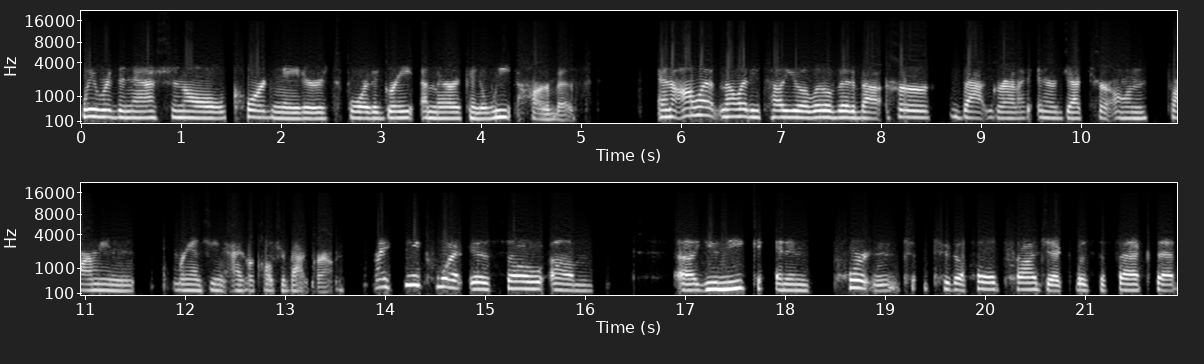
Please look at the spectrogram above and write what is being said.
we were the national coordinators for the Great American Wheat Harvest. And I'll let Melody tell you a little bit about her background and interject her own farming, ranching, agriculture background. I think what is so um, uh, unique and important to the whole project was the fact that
